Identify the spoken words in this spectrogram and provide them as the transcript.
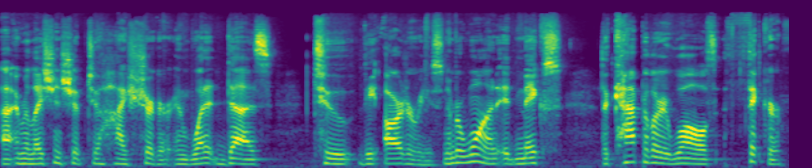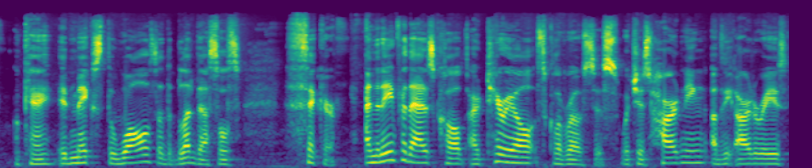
uh, in relationship to high sugar and what it does to the arteries. Number one, it makes the capillary walls thicker, okay? It makes the walls of the blood vessels thicker. And the name for that is called arteriosclerosis, which is hardening of the arteries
